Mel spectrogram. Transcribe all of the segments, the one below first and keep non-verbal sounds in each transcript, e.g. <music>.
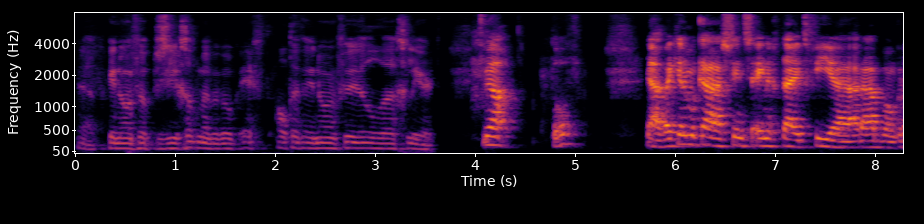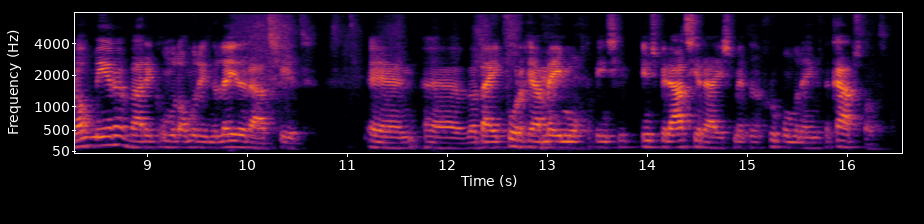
ja, heb ik enorm veel plezier gehad, maar heb ik ook echt altijd enorm veel uh, geleerd. Ja, tof. Ja, wij kennen elkaar sinds enige tijd via Rabobank Randmeren, waar ik onder andere in de ledenraad zit. En uh, waarbij ik vorig jaar mee mocht op inspiratiereis met een groep ondernemers naar Kaapstad.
